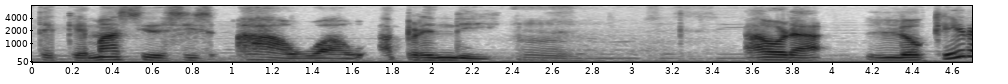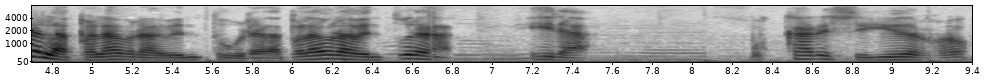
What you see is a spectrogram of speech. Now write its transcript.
te quemás y decís, ah, wow, aprendí. Mm. Ahora, lo que era la palabra aventura, la palabra aventura era buscar ese hierro,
